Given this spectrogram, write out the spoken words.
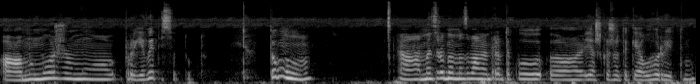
А ми можемо проявитися тут. Тому ми зробимо з вами прям таку, е, я ж кажу, такий алгоритм,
